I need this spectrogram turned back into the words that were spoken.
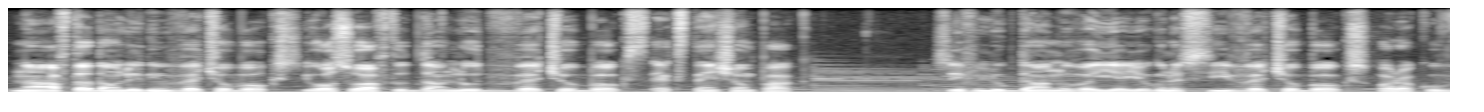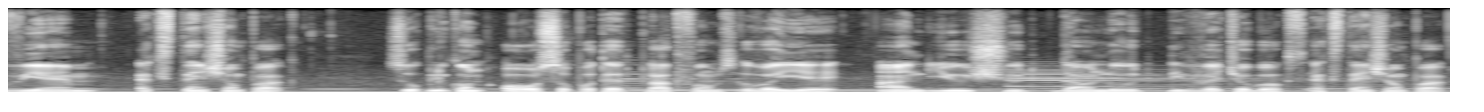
Now after downloading virtualbox you also have to download virtualbox extension pack. So if you look down over here you're going to see virtualbox oracle vm extension pack so click on all supported platforms over here and you should download the VirtualBox extension pack.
